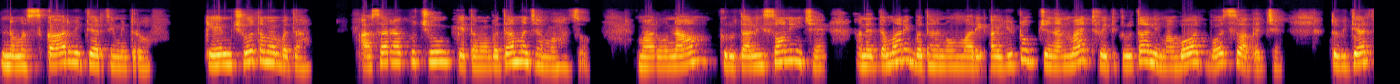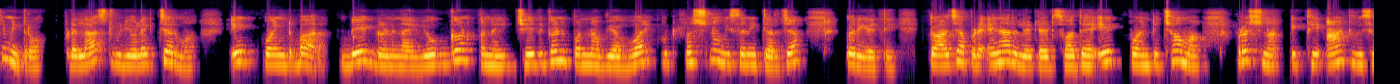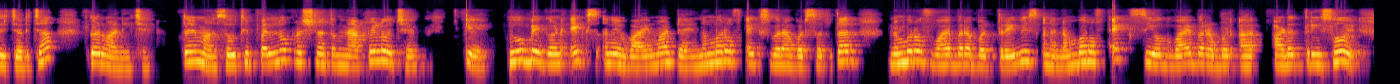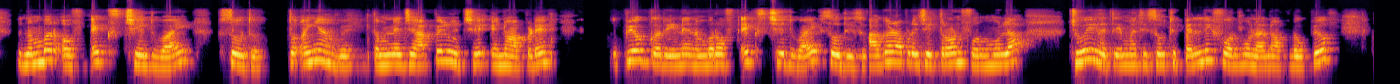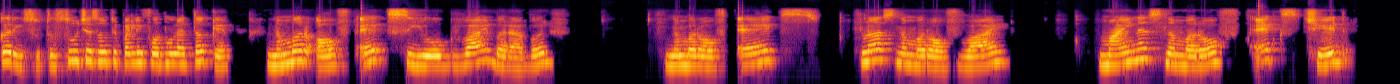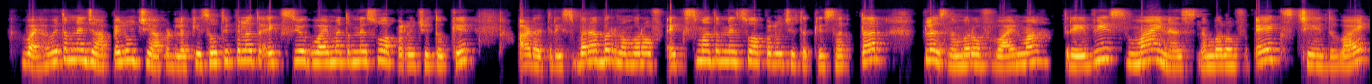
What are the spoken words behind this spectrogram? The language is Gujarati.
નમસ્કાર, વિદ્યાર્થી મિત્રો. કેમ છો તમે બધા? આશા રાખું છું કે તમે બધા મજામાં હશો. મારું નામ કૃતાલી સોની છે અને તમારી બધાનું મારી આ યુટ્યુબ ચેનલ મેથ વિથ કૃતાલીમાં બહુ બહુ સ્વાગત છે. તો વિદ્યાર્થી મિત્રો, આપણે લાસ્ટ વીડિયો લેક્ચરમાં એક પોઈન્ટ બાર, બે ગણના યોગગણ અને છેદગણ પરના વ્યવહારિક પ્રશ્નો વિશેની ચર્ચા કરી હતી. તો આજે આપણે એના રિલેટેડ સ્વાધ્યાય એક પોઈન્ટ છ માં પ્રશ્ન એક થી આઠ વિશે ચર્ચા કરવાની છે. તો એમાં સૌથી પહેલો પ્રશ્ન તમને આપેલો છે કે જો બે ગણ એક્સ અને વાય માટે નંબર ઓફ એક્સ બરાબર સત્તર નંબર ઓફ વાય બરાબર ત્રેવીસ અને નંબર ઓફ એક્સ યોગ વાય બરાબર આડત્રીસ હોય, તો નંબર ઓફ એક્સ છેદ વાય શોધો. તો અહીંયા હવે તમને જે આપેલું છે એનો આપણે ઉપયોગ કરીને નંબર ઓફ એક્સ છેદ વાય શોધીશું. આગળ આપણે જે ત્રણ ફોર્મ્યુલા જોઈ હતી, એમાંથી સૌથી પહેલી ફોર્મ્યુલાનો આપણે ઉપયોગ કરીશું. તો શું છે સૌથી પહેલી ફોર્મ્યુલા તો કે નંબર ઓફ એક્સ યોગ વાય બરાબર number of X plus number of Y minus number of X છેદ વાય હવે તમને જે આપેલું છે, આપણે લખીએ. સૌથી પહેલા તો એક્સ યોગ વાયમાં તમને શું આપેલું છે? તો કે આડત્રીસ. બરાબર? નંબર ઓફ એક્સમાં તમને શું આપેલું છે? તો કે સત્તર. પ્લસ નંબર ઓફ વાયમાં ત્રેવીસ. માઇનસ નંબર ઓફ એક્સ છેદ વાય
